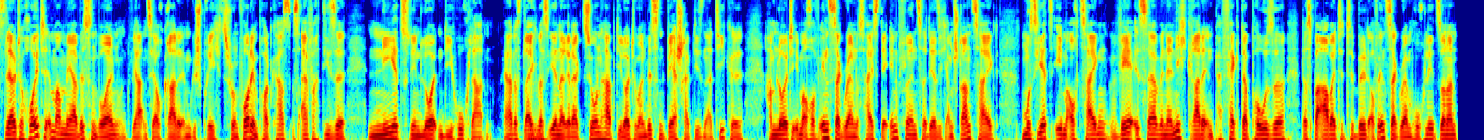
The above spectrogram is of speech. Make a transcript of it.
Was die Leute heute immer mehr wissen wollen, und wir hatten es ja auch gerade im Gespräch schon vor dem Podcast, ist einfach diese Nähe zu den Leuten, die hochladen. Ja, das gleiche, mhm. was ihr in der Redaktion habt. Die Leute wollen wissen, wer schreibt diesen Artikel. Haben Leute eben auch auf Instagram. Das heißt, der Influencer, der sich am Strand zeigt, muss jetzt eben auch zeigen, wer ist er, wenn er nicht gerade in perfekter Pose das bearbeitete Bild auf Instagram hochlädt, sondern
